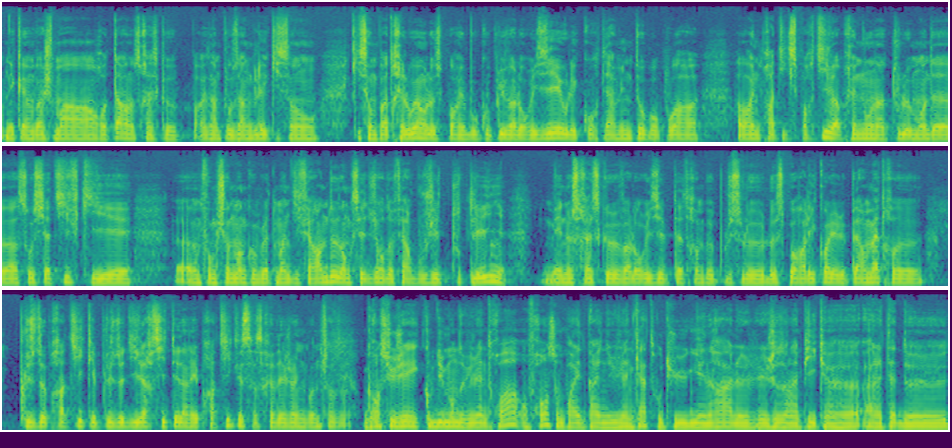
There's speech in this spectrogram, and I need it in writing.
on est quand même vachement en retard, ne serait-ce que par exemple aux Anglais qui sont qui sont pas très loin où le sport est beaucoup plus valorisé, où les cours terminent tôt pour pouvoir avoir une pratique sportive. Après nous on a tout le monde associatif qui est euh, un fonctionnement complètement différent d'eux, donc c'est dur de faire bouger toutes les lignes, mais ne serait-ce que valoriser peut-être un peu plus le, sport à l'école et le permettre plus de pratiques et plus de diversité dans les pratiques, ça serait déjà une bonne chose. Grand sujet Coupe du Monde 2023. En France, on parlait de Paris 2024 où tu gagneras les Jeux Olympiques euh, à la tête de,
